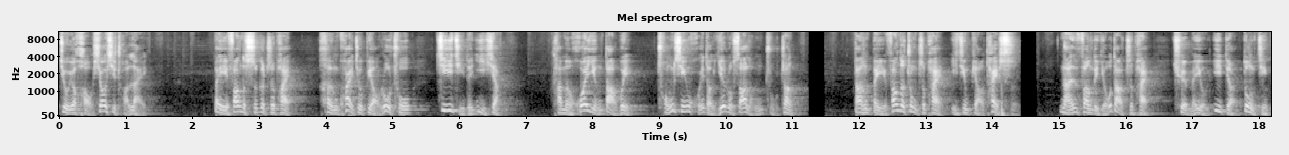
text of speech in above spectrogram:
就有好消息传来，北方的十个支派很快就表露出积极的意向，他们欢迎大卫重新回到耶路撒冷主政。当北方的众支派已经表态时，南方的犹大支派却没有一点动静。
